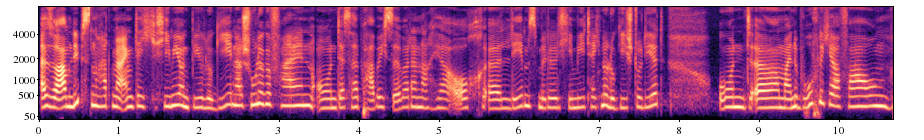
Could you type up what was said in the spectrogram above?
Also am liebsten hat mir eigentlich Chemie und Biologie in der Schule gefallen und deshalb habe ich selber dann nachher auch äh, Lebensmittel, Chemie, Technologie studiert. Und äh, meine berufliche Erfahrung,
